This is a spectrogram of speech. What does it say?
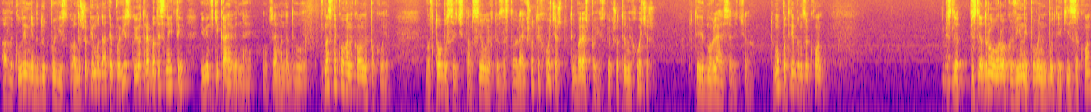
але коли мені дадуть повістку. Але щоб йому дати повістку, його треба десь знайти. І він втікає від неї. Оце мене дивує. В нас нікого ніколи не пакує. В автобуси чи там силою хтось заставляє. Якщо ти хочеш, то ти береш повістку. Якщо ти не хочеш, то ти відмовляєшся від цього. Тому потрібен закон. Після, після другого року війни повинен бути якийсь закон.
